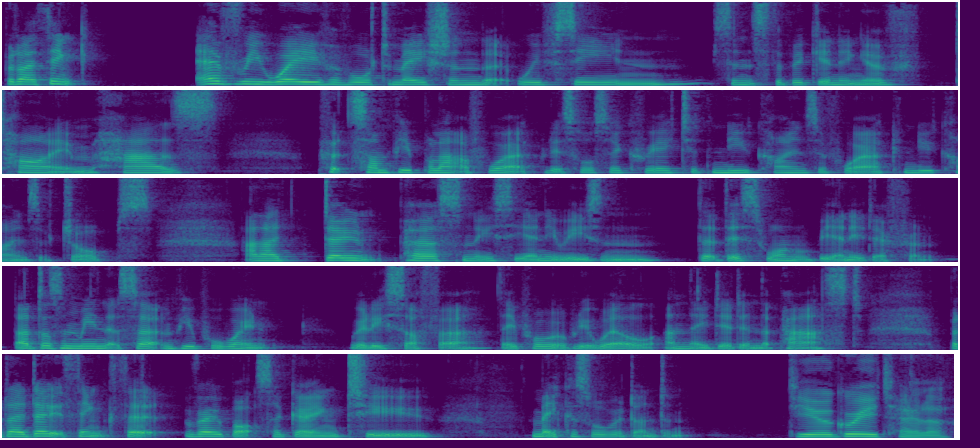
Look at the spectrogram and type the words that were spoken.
But I think every wave of automation that we've seen since the beginning of time has put some people out of work, but it's also created new kinds of work, new kinds of jobs. And I don't personally see any reason that this one will be any different. That doesn't mean that certain people won't really suffer. They probably will, and they did in the past. But I don't think that robots are going to make us all redundant. Do you agree, Taylor?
